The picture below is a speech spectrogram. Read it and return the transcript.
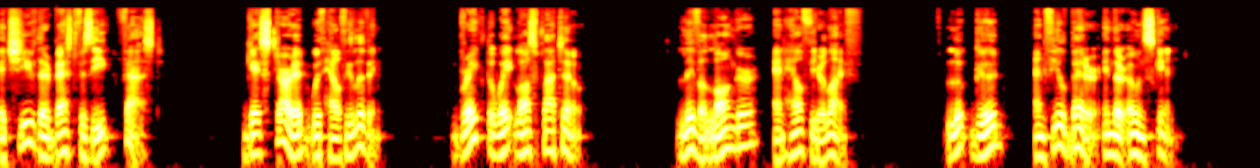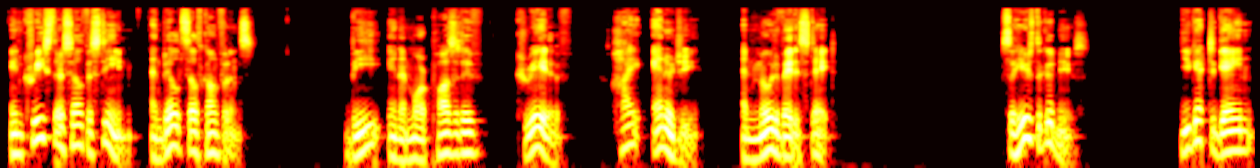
Achieve their best physique fast, get started with healthy living, break the weight loss plateau, live a longer and healthier life, look good and feel better in their own skin, increase their self esteem and build self confidence, be in a more positive, creative, high energy, and motivated state. So here's the good news you get to gain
